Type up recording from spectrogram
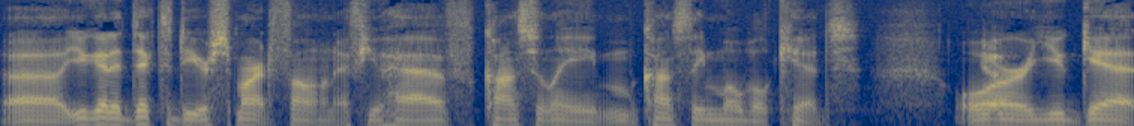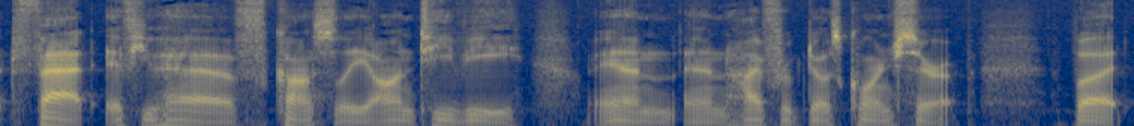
uh, you get addicted to your smartphone if you have constantly constantly mobile kids or yep. you get fat if you have constantly on TV and and high fructose corn syrup. But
